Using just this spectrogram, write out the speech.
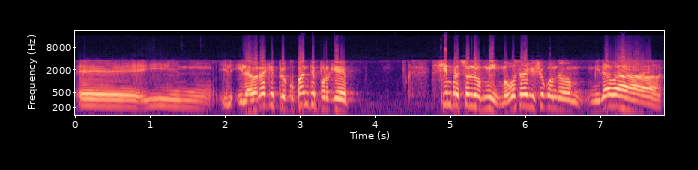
Eh, y, y, y la verdad que es preocupante porque siempre son los mismos, vos sabés que yo cuando miraba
